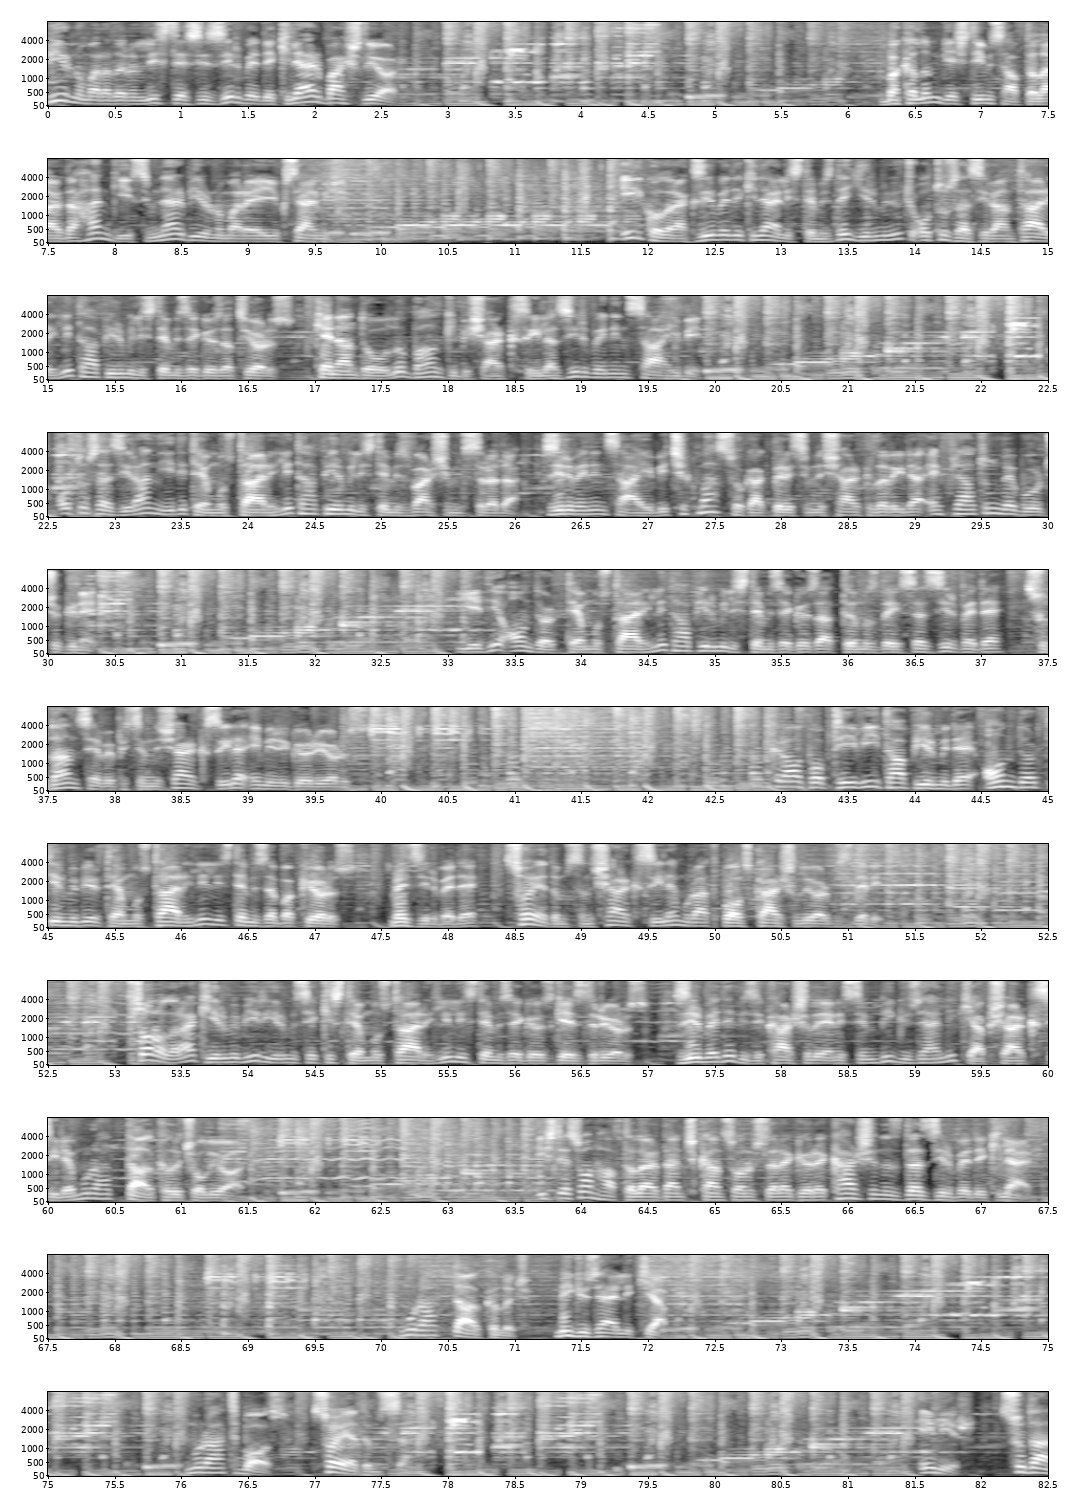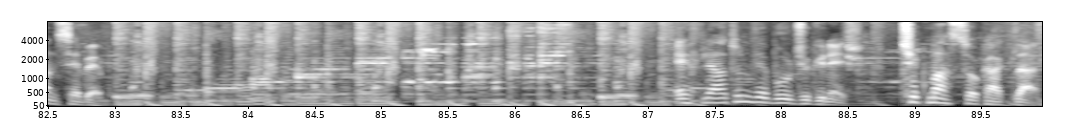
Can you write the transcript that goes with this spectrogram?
Bir numaraların listesi zirvedekiler başlıyor. Bakalım geçtiğimiz haftalarda hangi isimler bir numaraya yükselmiş? İlk olarak zirvedekiler listemizde 23-30 Haziran tarihli top 20 listemize göz atıyoruz. Kenan Doğulu Bal gibi şarkısıyla zirvenin sahibi. 30 Haziran 7 Temmuz tarihli top 20 listemiz var şimdi sırada. Zirvenin sahibi Çıkmaz Sokaklar isimli şarkılarıyla Eflatun ve Burcu Güneş. 7-14 Temmuz tarihli top 20 listemize göz attığımızda ise zirvede Sudan Sebep isimli şarkısıyla Emir'i görüyoruz. Kral Pop TV Top 20'de 14-21 Temmuz tarihli listemize bakıyoruz. Ve zirvede Soyadımsın şarkısıyla Murat Boz karşılıyor bizleri. Son olarak 21-28 Temmuz tarihli listemize göz gezdiriyoruz. Zirvede bizi karşılayan isim Bir Güzellik Yap şarkısıyla Murat Dalkılıç oluyor. İşte son haftalardan çıkan sonuçlara göre karşınızda zirvedekiler. Murat Dalkılıç, Bir Güzellik Yap. Murat Boz, Soyadımsın. Emir, Sudan Sebep. Eflatun ve Burcu Güneş, Çıkmaz Sokaklar.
